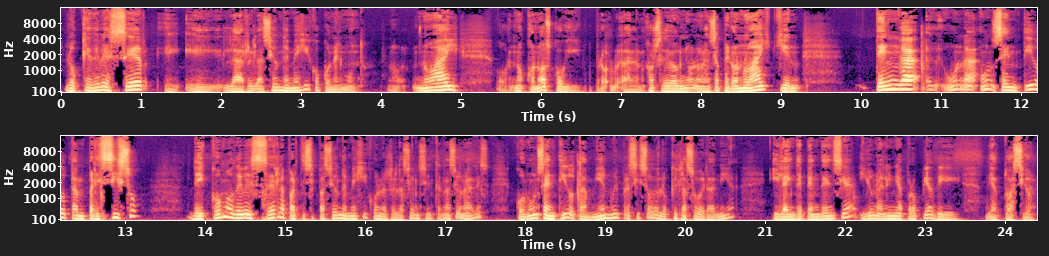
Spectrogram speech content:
lo que debe ser eh, eh, la relación de México con el mundo. No, hay, o no conozco, y a lo mejor se debe a una pero no hay quien tenga una, un sentido tan preciso de cómo debe ser la participación de México en las relaciones internacionales, con un sentido también muy preciso de lo que es la soberanía y la independencia y una línea propia de, de actuación.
